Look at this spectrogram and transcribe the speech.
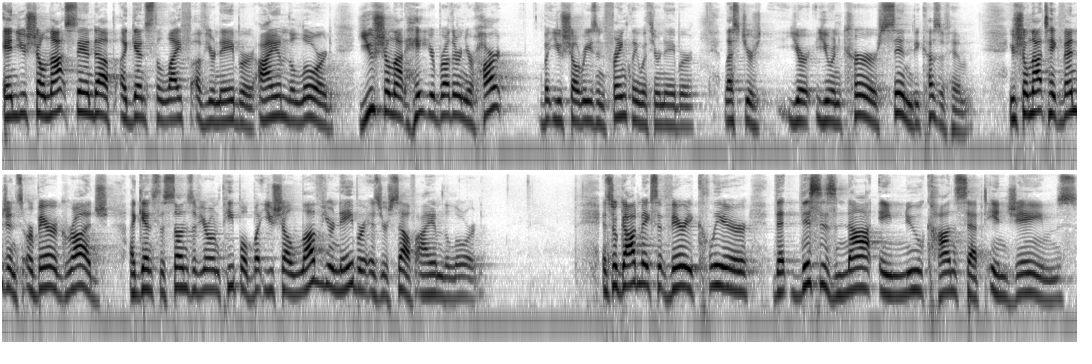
and you shall not stand up against the life of your neighbor. I am the Lord. You shall not hate your brother in your heart, but you shall reason frankly with your neighbor, lest your, your, you incur sin because of him. You shall not take vengeance or bear a grudge against the sons of your own people, but you shall love your neighbor as yourself. I am the Lord. And so God makes it very clear that this is not a new concept in James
